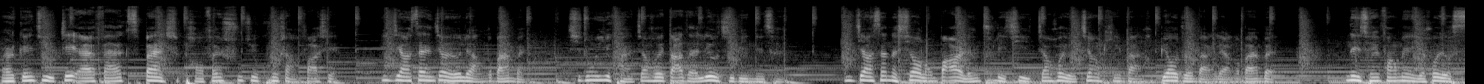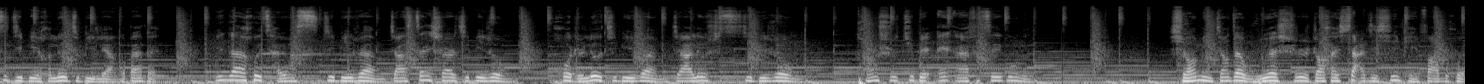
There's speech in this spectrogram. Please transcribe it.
而根据 JFX Bench 跑分数据库上发现。一加三将有两个版本，其中一款将会搭载六 GB 内存。一加三的骁龙八二零处理器将会有降频版和标准版两个版本，内存方面也会有四 GB 和六 GB 两个版本，应该会采用四 GB RAM 加三十二 GB ROM，或者六 GB RAM 加六十四 GB ROM，同时具备 NFC 功能。小米将在五月十日召开夏季新品发布会，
